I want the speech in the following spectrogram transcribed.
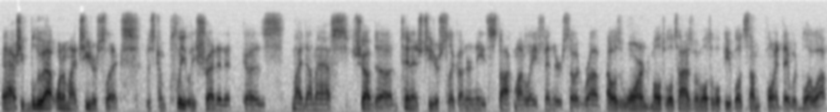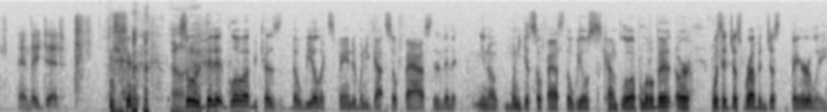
and I actually blew out one of my cheater slicks, just completely shredded it because my dumbass shoved a 10-inch cheater slick underneath stock Model A fenders, so it rubbed. I was warned multiple times by multiple people at some point they would blow up, and they did. Oh, so no. did it blow up because the wheel expanded when you got so fast, and then it, you know, when you get so fast, the wheels just kind of blow up a little bit, or was it just rubbing just barely,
